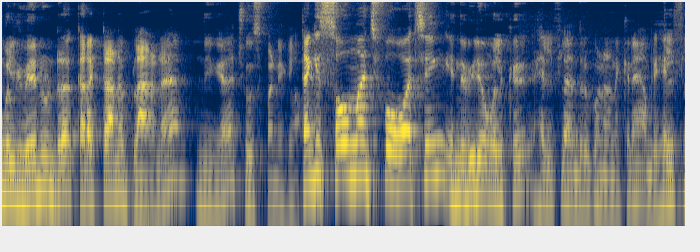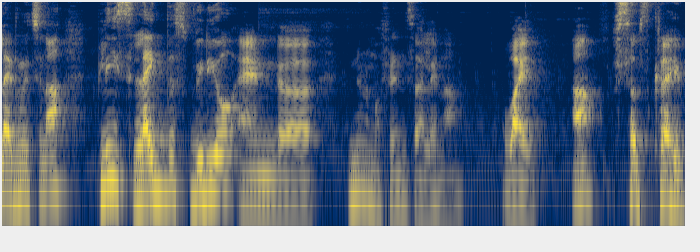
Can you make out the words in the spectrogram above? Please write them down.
உங்களுக்கு வேணுன்ற கரெக்டான பிளானை நீங்கள் சூஸ் பண்ணிக்கலாம். தேங்க்யூ ஸோ மச் ஃபார் வாட்சிங் இந்த வீடியோ உங்களுக்கு ஹெல்ப்ஃபுல்லாக இருந்திருக்கும்னு நினைக்கிறேன். அப்படி ஹெல்ப்ஃபுல்லாக இருந்துச்சுன்னா please like this video and இன்னும் நம்ம ஃப்ரெண்ட்ஸாக இல்லைனா? வாய் ஆ? சப்ஸ்கிரைப்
